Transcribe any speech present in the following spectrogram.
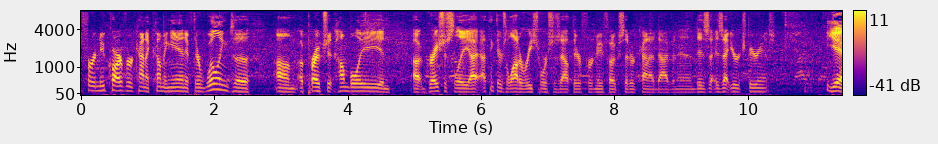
For a new carver kind of coming in, if they're willing to um, approach it humbly and uh, graciously, I, I think there's a lot of resources out there for new folks that are kind of diving in. Is, is that your experience? Yeah,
